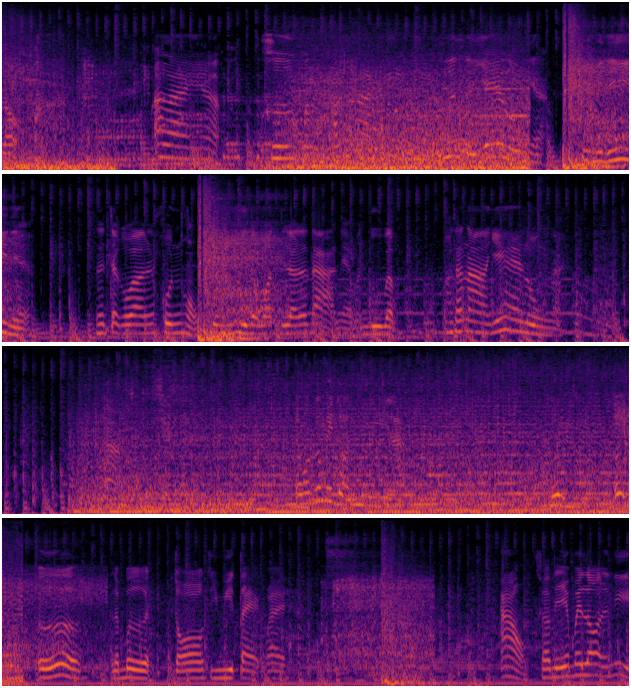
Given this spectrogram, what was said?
แล้วอะไรอะ คือมันพัฒนาขึ้นหรือแย่ลงเนี่ย TBD เนี่ยในจักรวาลคุณของคุณธีรวัตรจิรดาเนี่ย มันดูแบบพัฒนาแย่ลงอะ แต่ว่าก็มีตัวดีนะเฮ้ยเอ้ยเออระเบิดจอทีวีแตกไปอ้าวคราวนี้ยังไม่รอดเลยนี่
